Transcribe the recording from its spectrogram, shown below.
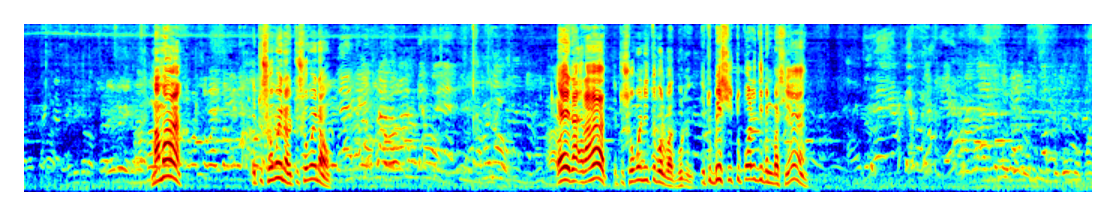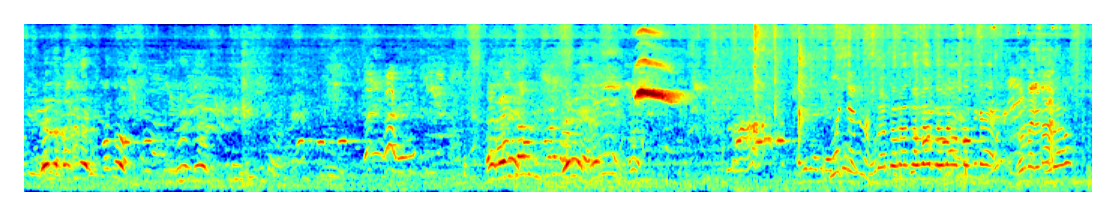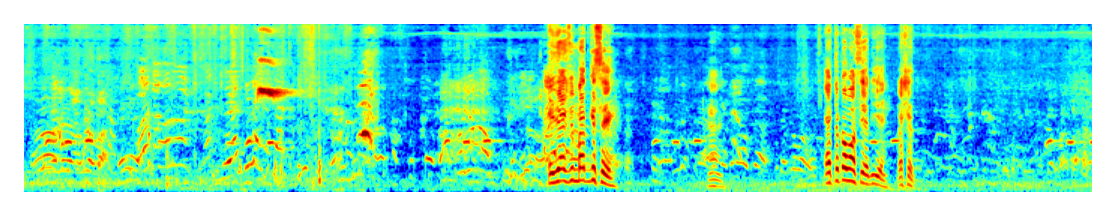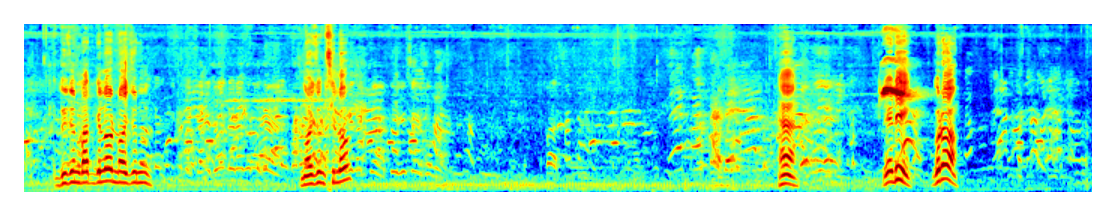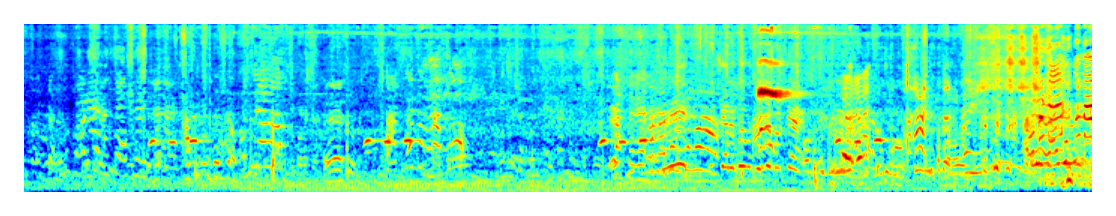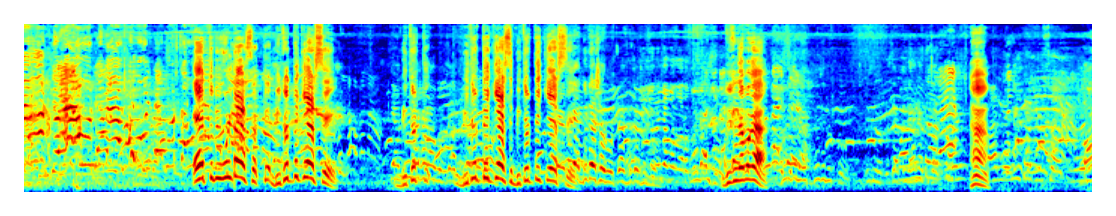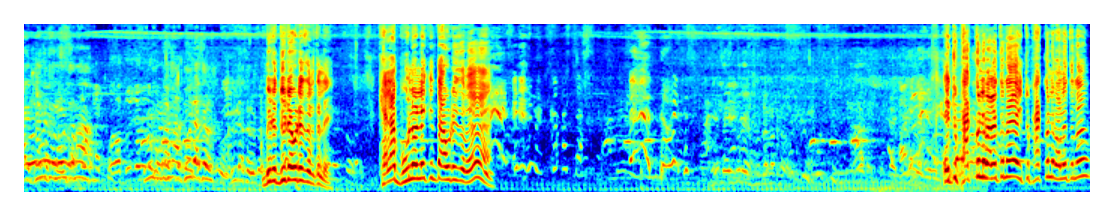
মামা, একটু সময় নাও, একটু সময় নাও। এই রাহাত, একটু সময় নিতে বলবা, ঘুরে। একটু বেশি, একটু পরে দিবেন বাসি হ্যাঁ? এই যে একজন বাদ গেছে? হ্যাঁ। একটা কম আছে আর ইয়ে রাশেদ। দুজন বাদ গেল, নয়জন নয়জন ছিল। হ্যাঁ। রেডি গোড়ো এ, তুমি উল্টা আসছো। ভিতর থেকে আসছে? ভিতর ভিতর থেকে আসছে, ভিতর থেকে আসছে। দুজন যাব গা? হ্যাঁ। দুইটা দুইটা উঠে যাবে তাহলে। খেলা ভুল হলে কিন্তু আউট হয়ে যাবে হ্যাঁ? একটু ফাঁক করলে ভালো হতো না, একটু ফাঁক করলে ভালো হতো না?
